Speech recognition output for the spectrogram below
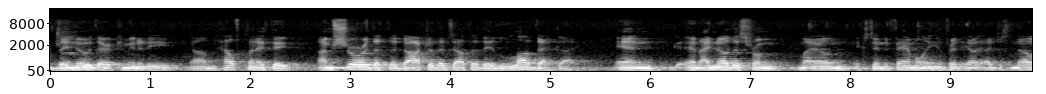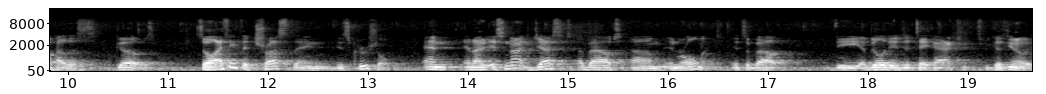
they know their community um, health clinic. They, I'm sure that the doctor that's out there, they love that guy. And, and I know this from my own extended family and friends. I just know how this goes. So I think the trust thing is crucial. And, and I, it's not just about um, enrollment. It's about the ability to take actions. Because, you know,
